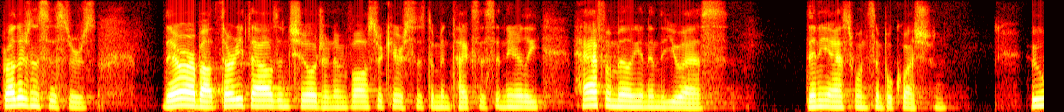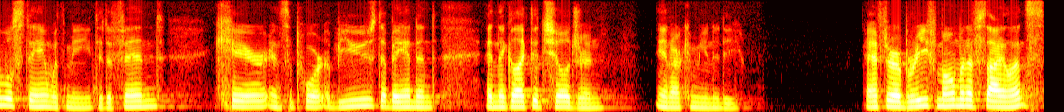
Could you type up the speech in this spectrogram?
brothers and sisters, there are about 30,000 children in foster care system in Texas and nearly half a million in the US." Then he asked one simple question. Who will stand with me to defend, care, and support abused, abandoned, and neglected children in our community? After a brief moment of silence,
